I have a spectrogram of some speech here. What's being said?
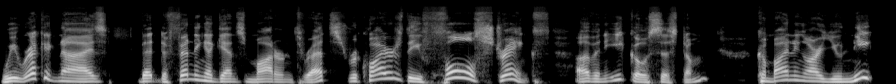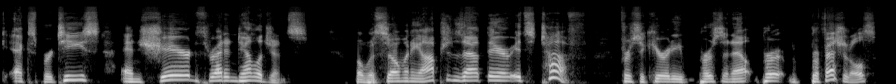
We recognize that defending against modern threats requires the full strength of an ecosystem combining our unique expertise and shared threat intelligence. But with so many options out there, it's tough for security personnel per, professionals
